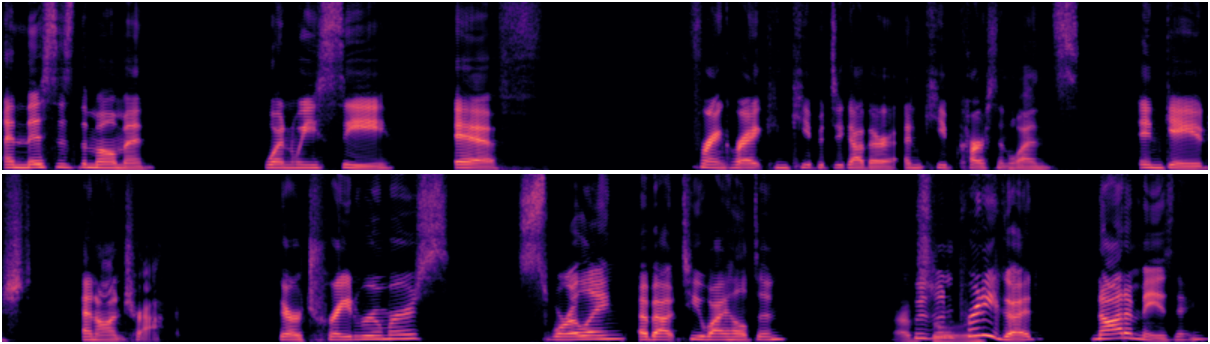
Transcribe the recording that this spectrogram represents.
And this is the moment when we see if Frank Reich can keep it together and keep Carson Wentz engaged and on track. There are trade rumors swirling about T.Y. Hilton who's been pretty good, not amazing,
